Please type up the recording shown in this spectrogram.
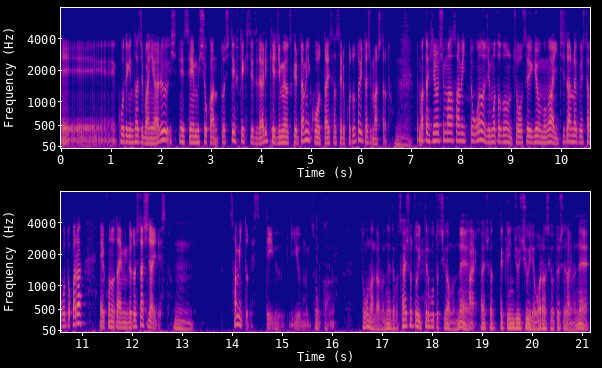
えー公的な立場にあるえー政務秘書官として不適切であり、けじめをつけるために交代させることといたしましたと。うんでまた、広島サミット後の地元との調整業務が一段落したことから、えーこのタイミングとした次第ですと。うんサミットですっていう理由も言ってるんですよね。どうなんだろうね。でも最初と言ってること違うもんね。はい。最初はだって厳重注意で終わらせようとしてたからね。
